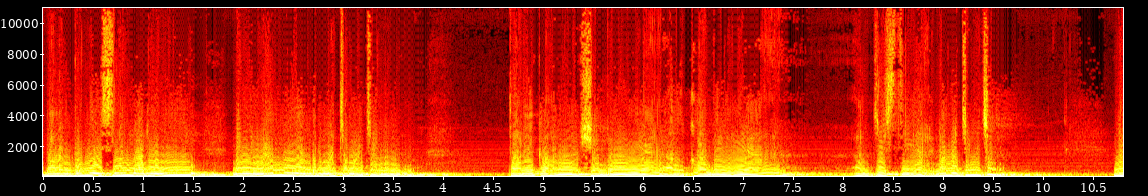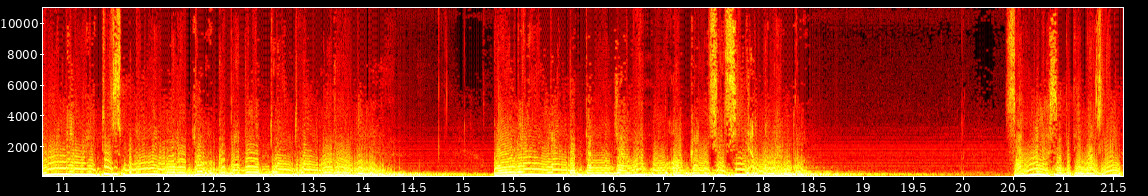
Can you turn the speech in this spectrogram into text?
dalam bumi Islam hari ini dengan nama yang bermacam-macam. Tarikah Naksyabaniyah Al-Qadiriyah Al-Jistiyah dan macam-macam nama-nama itu sebenarnya merujuk kepada tuan-tuan gurunya. Orang yang bertanggungjawab mengorganisasi amalan itu. Sama lah seperti mazhab.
